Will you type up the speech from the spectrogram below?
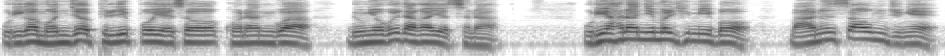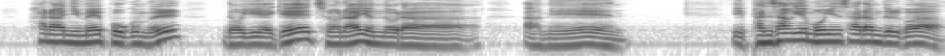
우리가 먼저 빌립보에서 고난과 능욕을 당하였으나 우리 하나님을 힘입어 많은 싸움 중에 하나님의 복음을 너희에게 전하였노라. 아멘. 이 반상에 모인 사람들과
